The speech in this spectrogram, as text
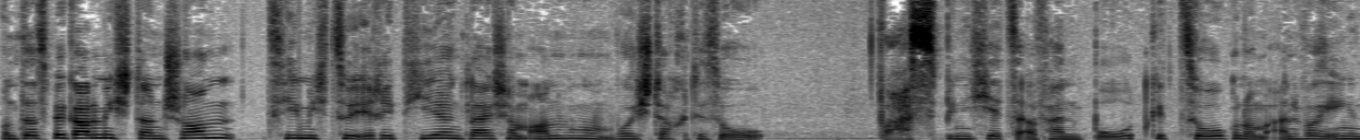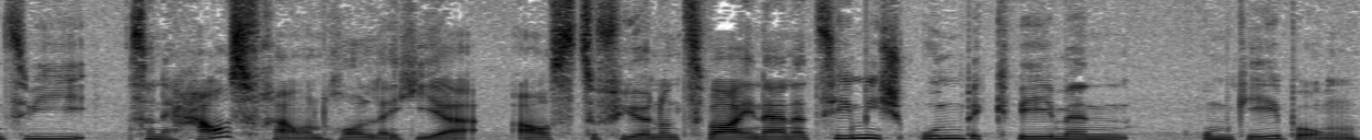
Und das begann mich dann schon ziemlich zu irritieren, gleich am Anfang, wo ich dachte so, was bin ich jetzt auf ein Boot gezogen, um einfach irgendwie so eine Hausfrauenrolle hier auszuführen und zwar in einer ziemlich unbequemen Umgebung.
